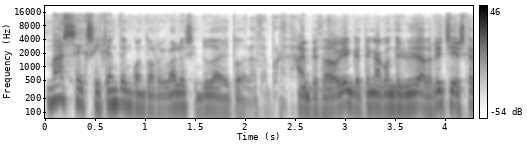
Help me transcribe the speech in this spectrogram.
más exigente en cuanto a rivales, sin duda, de toda la temporada. Ha empezado bien, que tenga continuidad. Richie, es que.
